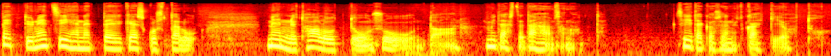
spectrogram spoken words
pettyneet siihen, ettei keskustelu mennyt haluttuun suuntaan. Mitä te tähän sanotte? Siitäkö se nyt kaikki johtuu?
